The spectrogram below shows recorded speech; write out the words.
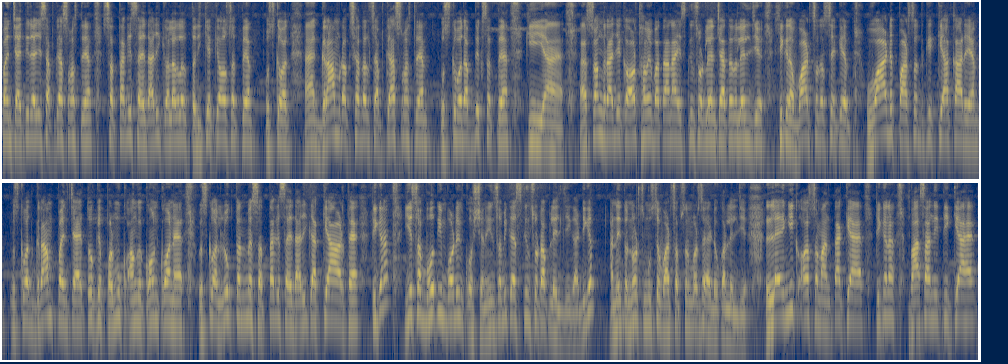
पंचायती राज से आप क्या समझते हैं? सत्ता की साझेदारी के अलग अलग तरीके क्या हो सकते हैं? उसके बाद ग्राम रक्षा दल से आप क्या समझते हैं? उसके बाद आप देख सकते हैं कि संघ राज्य का अर्थ हमें बताना है। स्क्रीन लेना चाहते हैं तो ले लीजिए, ठीक है ना? वार्ड सदस्य के, वार्ड पार्षद के क्या कार्य है? उसके बाद ग्राम पंचायतों के प्रमुख अंग कौन कौन है? उसके बाद लोकतंत्र में सत्ता की साझेदारी का क्या अर्थ है? ठीक है ना? ये सब बहुत इंपॉर्टेंट क्वेश्चन है। इन सभी का स्क्रीन आप ले लीजिएगा, ठीक है? नहीं तो नोट्स मुझसे व्हाट्सअप नंबर से एड कर ले लीजिए लैंगिक असमानता क्या है? ठीक है ना? भाषा नीति क्या है?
